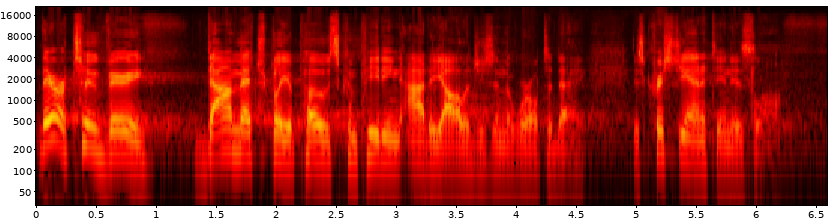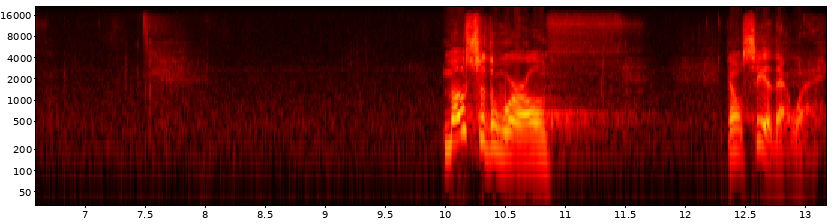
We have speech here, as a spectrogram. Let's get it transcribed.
there are two very diametrically opposed competing ideologies in the world today is Christianity and Islam. Most of the world don't see it that way.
